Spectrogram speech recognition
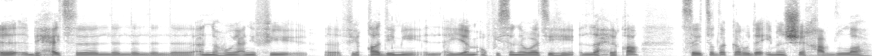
آه، بحيث أنه يعني في آه، في قادم الأيام أو في سنواته اللاحقة سيتذكر دائما الشيخ عبد الله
